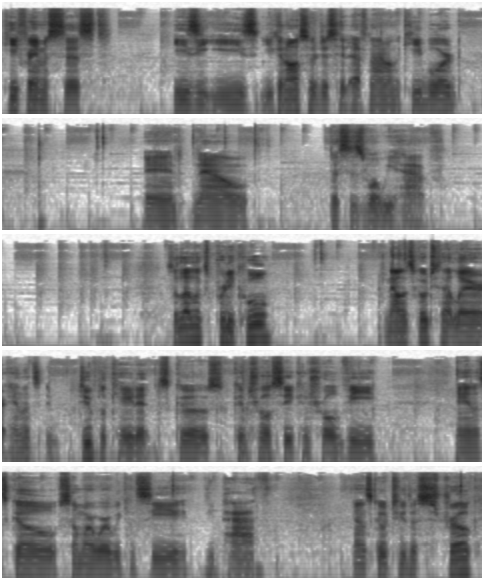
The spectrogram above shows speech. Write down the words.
keyframe assist, easy ease. You can also just hit F9 on the keyboard and now this is what we have. So that looks pretty cool. Now let's go to that layer and let's duplicate it. Let's go Control C, Control V, and let's go somewhere where we can see the path and let's go to the stroke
